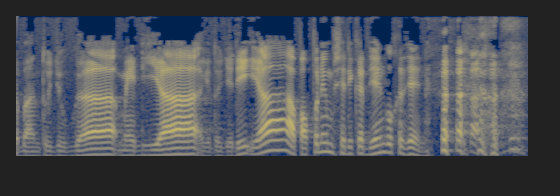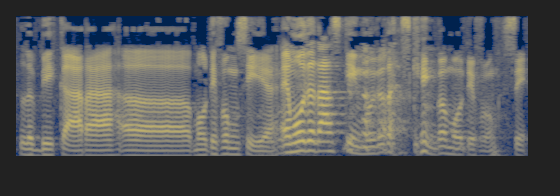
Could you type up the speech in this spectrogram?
ada bantu juga, media gitu. Jadi ya apa pun yang bisa dikerjain gue kerjain. Lebih ke arah eh, multifungsi ya? Eh multitasking, multitasking kok multifungsi.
